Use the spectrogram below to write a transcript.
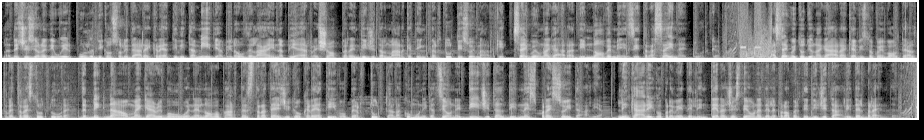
La decisione di Whirlpool di consolidare creatività media, below the line, PR, shopper e digital marketing per tutti i suoi marchi segue una gara di 9 mesi tra 6 network. A seguito di una gara che ha visto coinvolte altre tre strutture, The Big Now McGarry Bowen è il nuovo partner strategico creativo per tutta la comunicazione digital di Nespresso Italia. L'incarico prevede l'intera gestione delle property digitali del brand.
